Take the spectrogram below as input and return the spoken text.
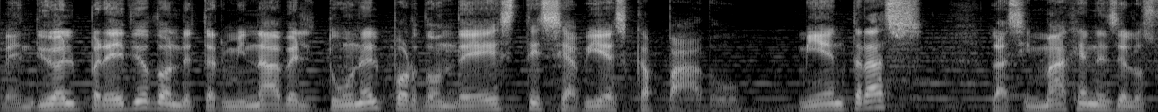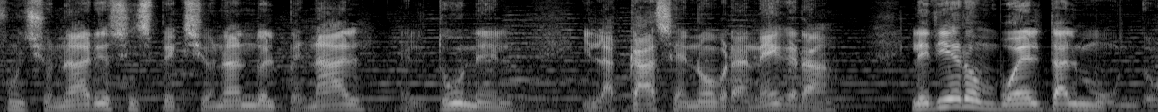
vendió el predio donde terminaba el túnel por donde éste se había escapado. Mientras, las imágenes de los funcionarios inspeccionando el penal, el túnel y la casa en obra negra le dieron vuelta al mundo.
